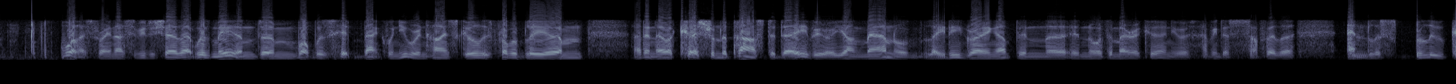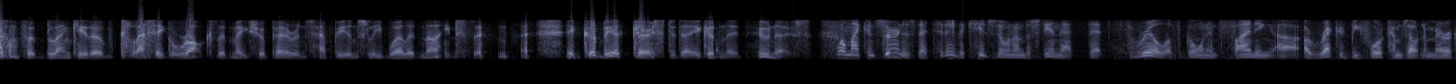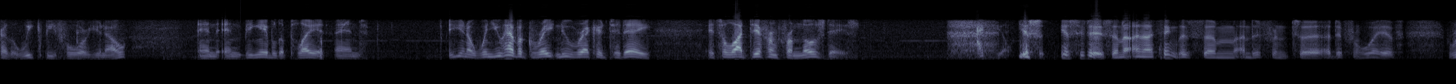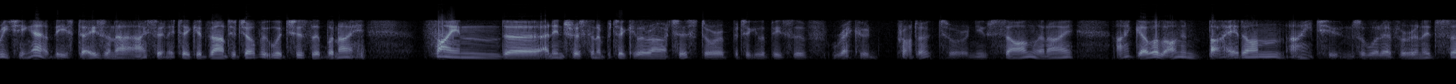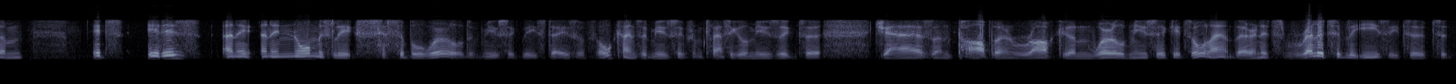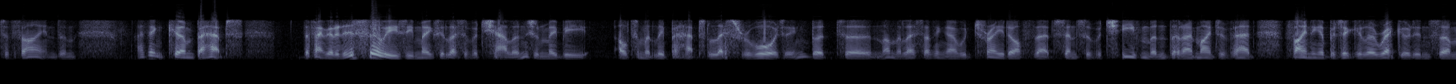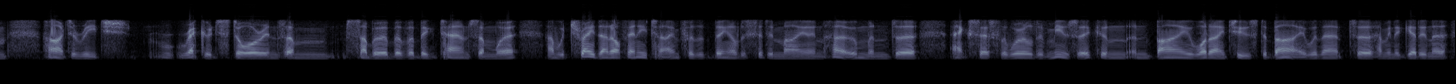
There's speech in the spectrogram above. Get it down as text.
Well, that's very nice of you to share that with me. And um, what was hip back when you were in high school is probably, um, I don't know, a curse from the past today. If you're a young man or lady growing up in uh, in North America and you're having to suffer the endless blue comfort blanket of classic rock that makes your parents happy and sleep well at night, it could be a curse today, couldn't it? Who knows? Well, my concern is that today the kids don't understand that that thrill of going and finding uh, a record before it comes out in America the week before, you know, and and being able to play it. And you know, when you have a great new record today, it's a lot different from those days. I feel. Yes, yes, it is, and and I think there's um, a different uh, a different way of reaching out these days, and I, I certainly take advantage of it. Which is that when I find uh, an interest in a particular artist or a particular piece of record product or a new song, then I I go along and buy it on iTunes or whatever, and it's um it's it is an an enormously accessible world of music these days, of all kinds of music, from classical music to jazz and pop and rock and world music. It's all out there, and it's relatively easy to to, to find. And I think um, perhaps the fact that it is so easy makes it less of a challenge and maybe ultimately perhaps less rewarding, but uh, nonetheless, I think I would trade off that sense of achievement that I might have had finding a particular record in some hard to reach record store in some suburb of a big town somewhere. I would trade that off any time for the, being able to sit in my own home and uh, access the world of music and, and buy what I choose to buy without uh, having to get in a,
